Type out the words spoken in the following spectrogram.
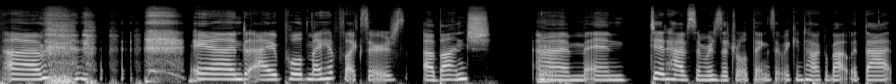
Um, and I pulled my hip flexors a bunch. Yeah. Um, and did have some residual things that we can talk about with that,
